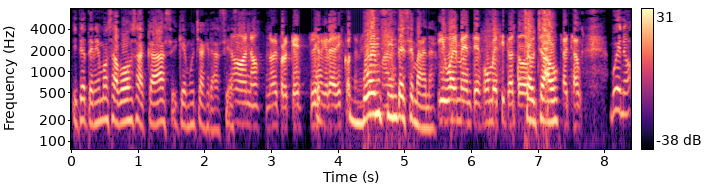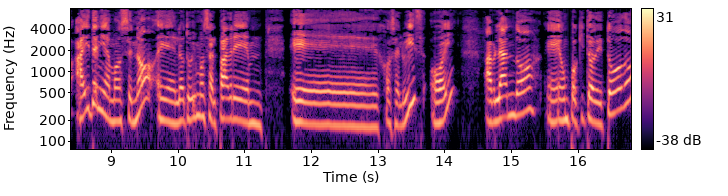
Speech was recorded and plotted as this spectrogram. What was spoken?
y te tenemos a vos acá, así que muchas gracias. No, no, no hay por qué. Les agradezco también. Buen fin de semana. Igualmente, un besito a todos. Chau, chau. Chau, chau. Bueno, ahí teníamos, ¿no? Eh, lo tuvimos al padre mm, eh, José Luis hoy, hablando eh, un poquito de todo,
